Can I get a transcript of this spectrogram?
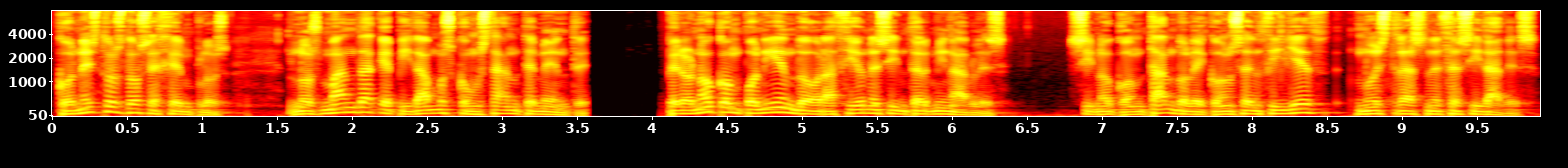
Con estos dos ejemplos, nos manda que pidamos constantemente, pero no componiendo oraciones interminables, sino contándole con sencillez nuestras necesidades.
